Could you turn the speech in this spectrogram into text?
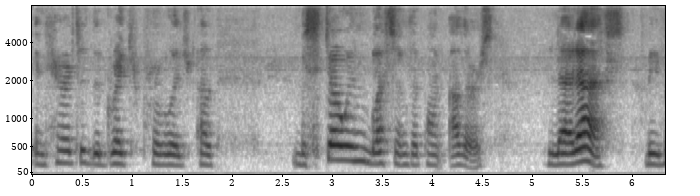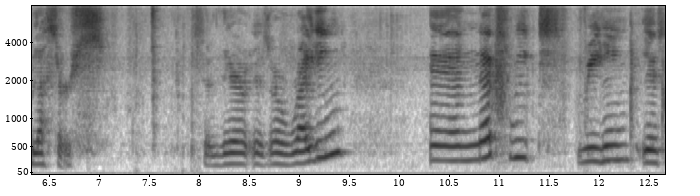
inherited the great privilege of bestowing blessings upon others. Let us be blessers. So there is a writing. And next week's reading is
